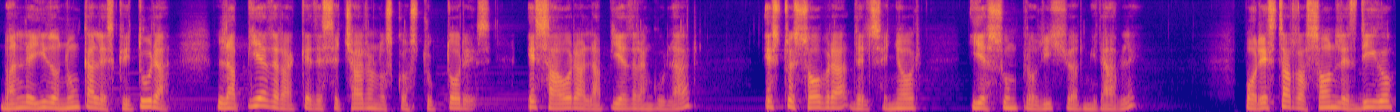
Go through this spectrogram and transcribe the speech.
¿No han leído nunca la escritura? La piedra que desecharon los constructores es ahora la piedra angular. Esto es obra del Señor y es un prodigio admirable. Por esta razón les digo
